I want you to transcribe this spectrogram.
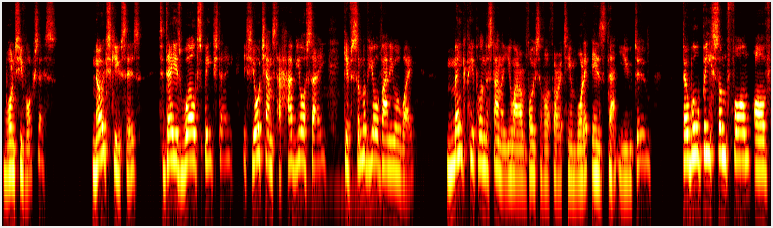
once you've watched this. No excuses. Today is World Speech Day. It's your chance to have your say, give some of your value away make people understand that you are a voice of authority and what it is that you do. There will be some form of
